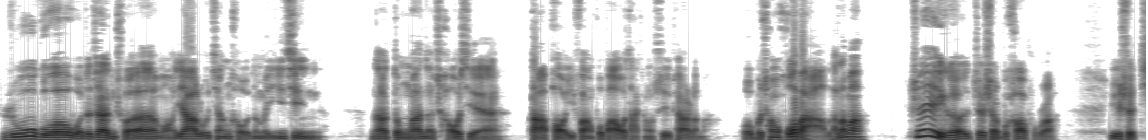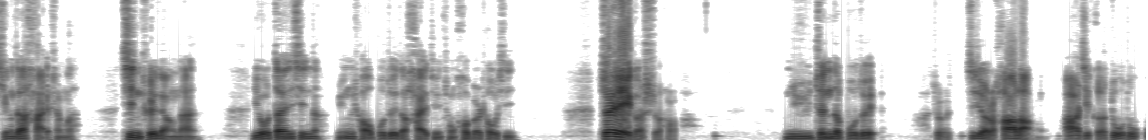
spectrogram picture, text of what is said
如果我的战船往鸭绿江口那么一进，那东岸的朝鲜大炮一放，不把我打成碎片了吗？我不成活靶子了吗？这个这事儿不靠谱啊！于是停在海上啊，进退两难，又担心呢明朝部队的海军从后边偷袭。这个时候啊，女真的部队，就是吉尔哈朗、阿济格、杜杜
